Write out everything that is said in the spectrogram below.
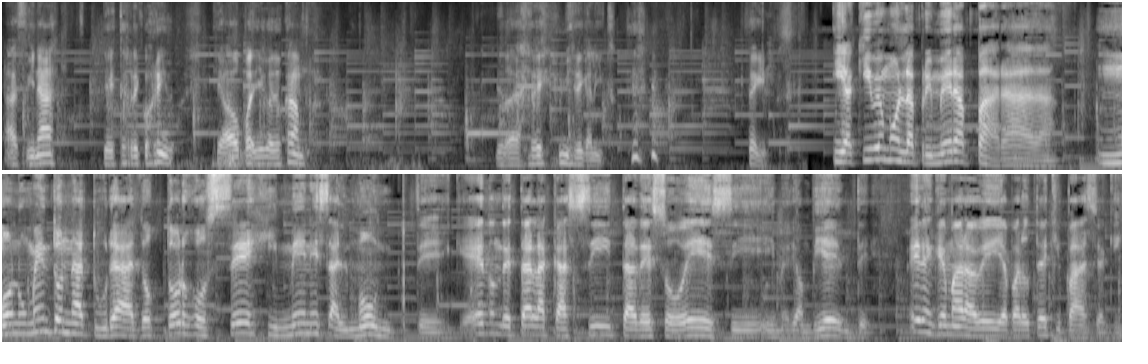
al final de este recorrido que vamos para Diego de Ocampo. Le daré mi regalito. Seguimos. Y aquí vemos la primera parada. Monumento Natural, Doctor José Jiménez Almonte, que es donde está la casita de Soesi y Medio Ambiente. Miren qué maravilla para usted equiparse aquí.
